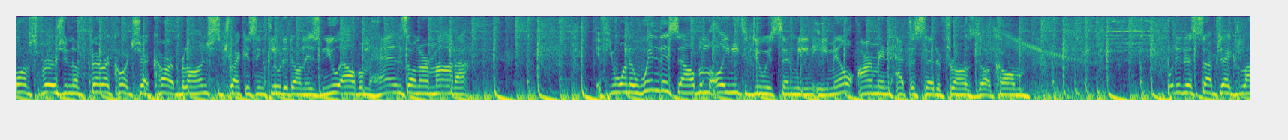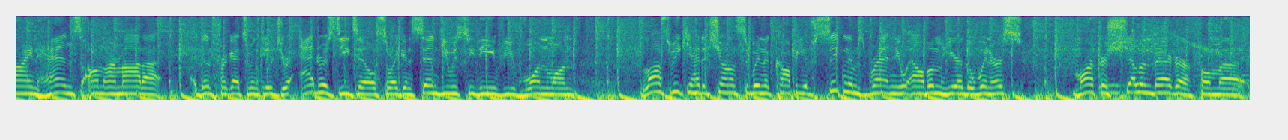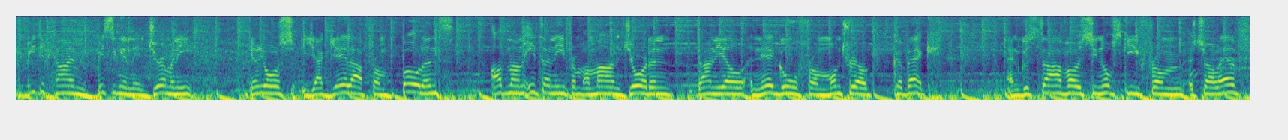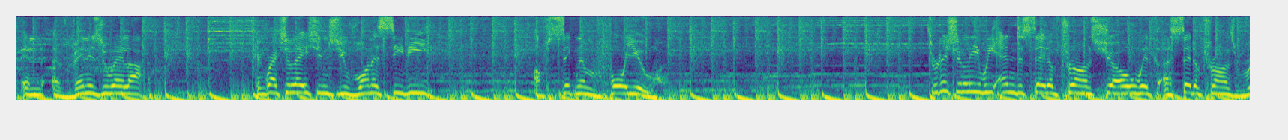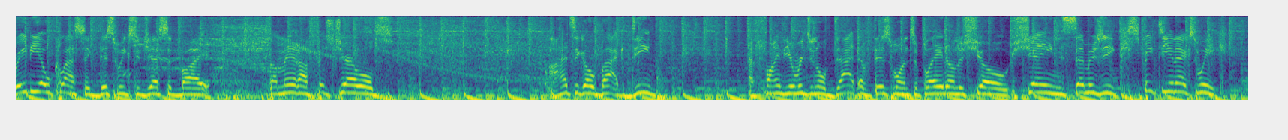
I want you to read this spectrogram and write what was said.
Morph's version of Veracocha Carte Blanche. The track is included on his new album Hands on Armada. If you want to win this album, all you need to do is send me an email, armin at thestateoftrance.com. Put in the subject line Hands on Armada. And don't forget to include your address details so I can send you a CD if you've won one. Last week you had a chance to win a copy of Signum's brand new album. Here are the winners. Marcus Schellenberger from uh, Bietigheim, Bissingen in Germany. Gregos Jagela from Poland. Adnan Itani from Amman, Jordan. Daniel Negu from Montreal, Quebec. And Gustavo Sinovsky from Charlev in Venezuela. Congratulations, you've won a CD of Signum for you. Traditionally, we end the State of Trance show with a State of Trance radio classic, this week suggested by Tamara Fitzgerald. I had to go back deep find the original DAT of this one to play it on the show. Shane, C'est Musique, speak to you next week.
